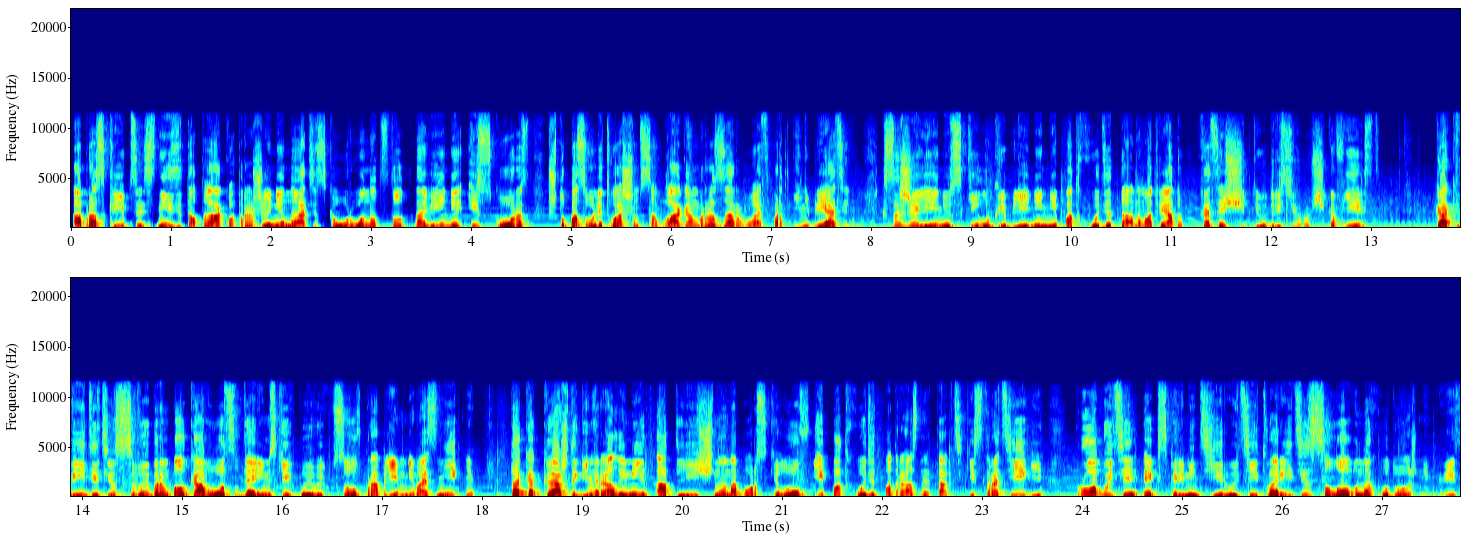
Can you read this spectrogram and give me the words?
а проскрипция снизит атаку, отражение натиска, урон от столкновения и скорость, что позволит вашим собакам разорвать портки неприятеля. К сожалению, скилл укрепления не подходит данному отряду, хотя щиты у дрессировщиков есть. Как видите, с выбором полководца для римских боевых псов проблем не возникнет, так как каждый генерал имеет отличный набор скиллов и подходит под разные тактики и стратегии. Пробуйте, экспериментируйте и творите словно художник, ведь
